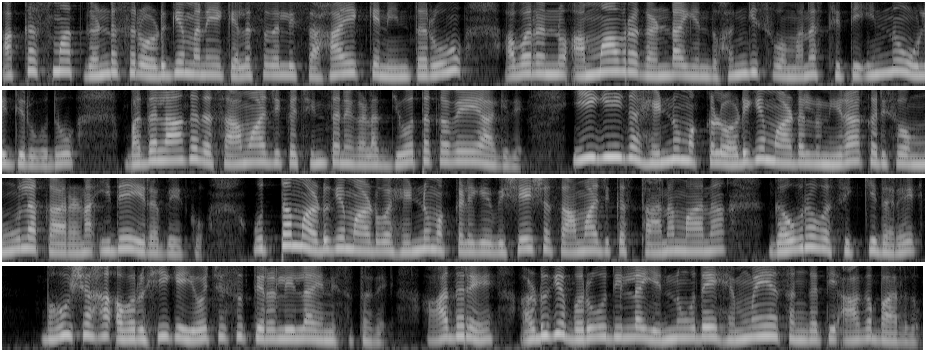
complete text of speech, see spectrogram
ಅಕಸ್ಮಾತ್ ಗಂಡಸರು ಅಡುಗೆ ಮನೆಯ ಕೆಲಸದಲ್ಲಿ ಸಹಾಯಕ್ಕೆ ನಿಂತರೂ ಅವರನ್ನು ಅಮ್ಮಾವರ ಗಂಡ ಎಂದು ಹಂಗಿಸುವ ಮನಸ್ಥಿತಿ ಇನ್ನೂ ಉಳಿದಿರುವುದು ಬದಲಾಗದ ಸಾಮಾಜಿಕ ಚಿಂತನೆಗಳ ದ್ಯೋತಕವೇ ಆಗಿದೆ. ಈಗೀಗ ಹೆಣ್ಣು ಮಕ್ಕಳು ಅಡುಗೆ ಮಾಡಲು ನಿರಾಕರಿಸುವ ಮೂಲ ಕಾರಣ ಇದೇ ಇರಬೇಕು. ಉತ್ತಮ ಅಡುಗೆ ಮಾಡುವ ಹೆಣ್ಣು ಮಕ್ಕಳಿಗೆ ವಿಶೇಷ ಸಾಮಾಜಿಕ ಸ್ಥಾನಮಾನ ಗೌರವ ಸಿಕ್ಕಿದರೆ ಬಹುಶಃ ಅವರು ಹೀಗೆ ಯೋಚಿಸುತ್ತಿರಲಿಲ್ಲ ಎನಿಸುತ್ತದೆ. ಆದರೆ ಅಡುಗೆ ಬರುವುದಿಲ್ಲ ಎನ್ನುವುದೇ ಹೆಮ್ಮೆಯ ಸಂಗತಿ ಆಗಬಾರದು.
